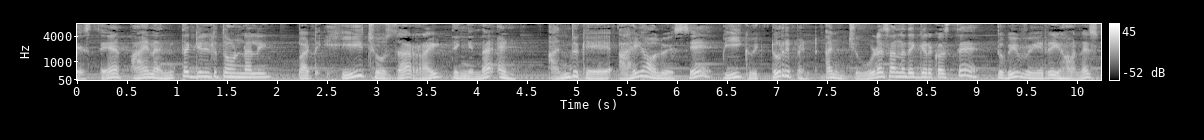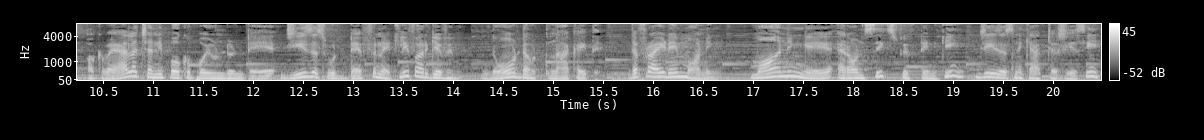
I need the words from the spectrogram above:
చేస్తే ఆయన ఎంత గిల్ట్తో ఉండాలి? But he chose the right thing in the end అందుకే I always say be quick to repent and Judas అన్న దగ్గరకు వస్తే టు బి వెరీ హానెస్ట్ ఒకవేళ చనిపోకపోయి ఉండుంటే Jesus would definitely forgive him no doubt నాకైతే. ద ఫ్రైడే మార్నింగ్ మార్నింగే అరౌండ్ సిక్స్ ఫిఫ్టీన్కి జీసస్ని క్యాప్చర్ చేసి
